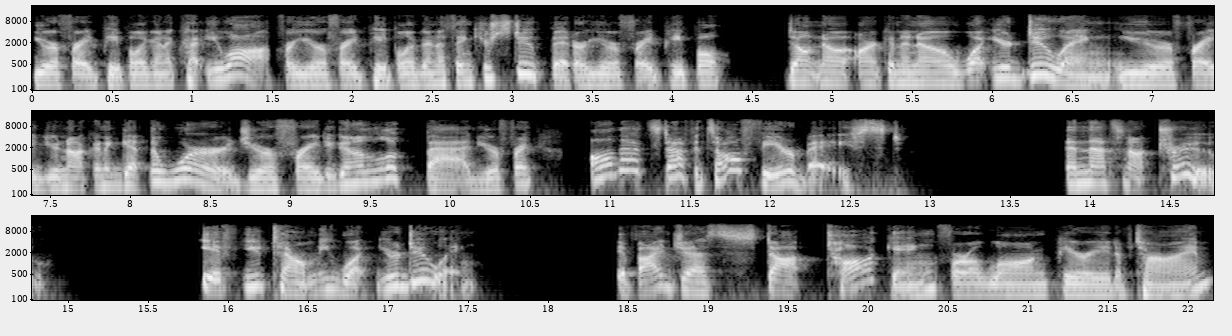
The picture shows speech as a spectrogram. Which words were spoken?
you're afraid people are going to cut you off, or you're afraid people are going to think you're stupid, or you're afraid people don't know, aren't going to know what you're doing. You're afraid you're not going to get the words. You're afraid you're going to look bad. You're afraid all that stuff. It's all fear based. And that's not true. If you tell me what you're doing, if I just stop talking for a long period of time,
